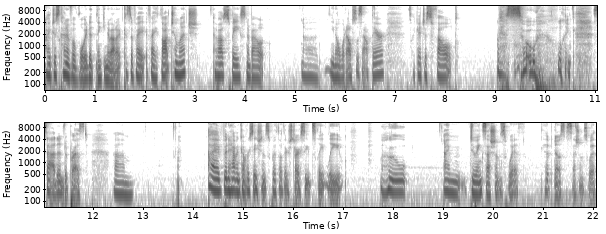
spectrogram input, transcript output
I just kind of avoided thinking about it because if I if I thought too much about space and about uh, you know what else is out there, it's like I just felt so like sad and depressed. Um, I've been having conversations with other star seeds lately who I'm doing sessions with, hypnosis sessions with.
